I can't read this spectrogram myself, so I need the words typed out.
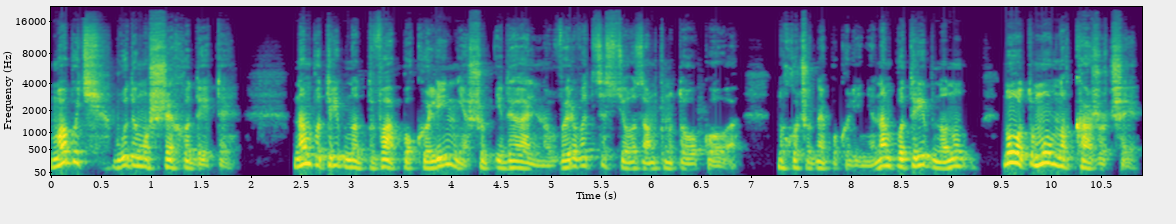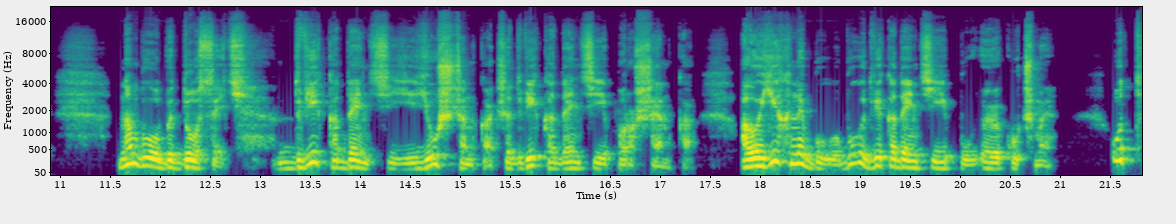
Мабуть, будемо ще ходити. Нам потрібно два покоління, щоб ідеально вирватися з цього замкнутого кола. Ну, хоч одне покоління. Нам потрібно, ну, ну от умовно кажучи, нам було би досить дві каденції Ющенка чи дві каденції Порошенка. Але їх не було. Були дві каденції е, Кучми. От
